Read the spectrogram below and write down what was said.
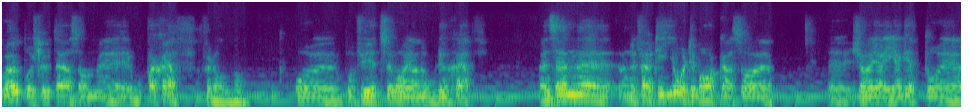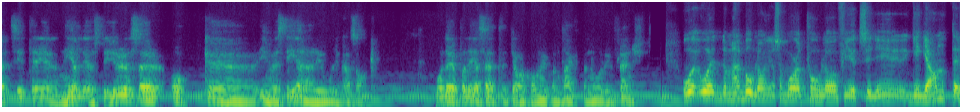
Whirlpool slutade jag som eh, Europachef för dem. Då. Och på Fujitsu var jag Nordenchef. Men sen eh, ungefär tio år tillbaka så eh, kör jag eget och jag sitter i en hel del styrelser och eh, investerar i olika saker. Och det är på det sättet jag kommit i kontakt med Nordic French. Och, och de här bolagen som Whirlpool och Fujitsu, det är ju giganter.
